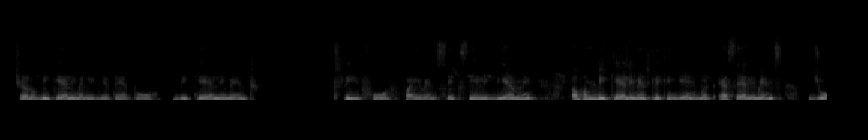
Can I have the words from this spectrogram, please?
चलो बी के एलिमेंट लिख देते हैं तो बी के element three four five and six ये लिख दिया हमने। अब हम डी के एलिमेंट्स लिखेंगे बट ऐसे एलिमेंट्स जो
